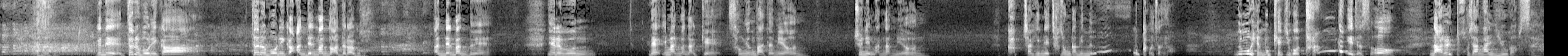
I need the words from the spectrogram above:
근데 들어보니까 들어보니까 안 될 만도 하더라고. 안 될 만도 해. 여러분, 내가 이 말만 할게. 성령 받으면, 주님 만나면, 갑자기 내 자존감이 너무 커져요. 너무 행복해지고 당당해져서 나를 포장할 이유가 없어요.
